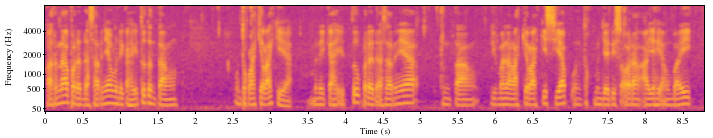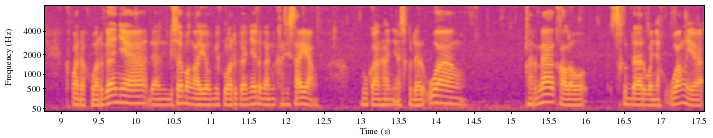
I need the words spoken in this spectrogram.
Karena pada dasarnya menikah itu tentang untuk laki-laki ya menikah itu pada dasarnya tentang di mana laki-laki siap untuk menjadi seorang ayah yang baik kepada keluarganya dan bisa mengayomi keluarganya dengan kasih sayang. Bukan hanya sekedar uang. Karena kalau sekedar banyak uang ya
